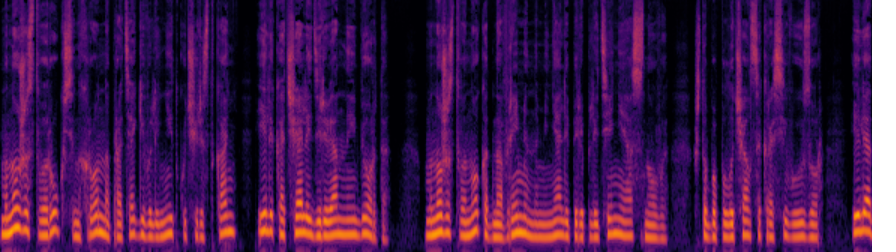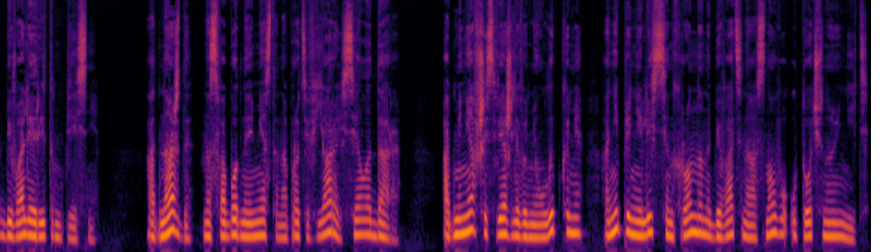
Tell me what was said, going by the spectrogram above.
Множество рук синхронно протягивали нитку через ткань или качали деревянные бёрда. Множество ног одновременно меняли переплетение основы, чтобы получался красивый узор, или отбивали ритм песни. Однажды на свободное место напротив Яры села Дара. Обменявшись вежливыми улыбками, они принялись синхронно набивать на основу уточную нить.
